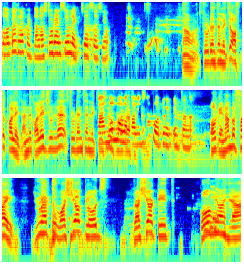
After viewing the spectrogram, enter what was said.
போட்டோகிராஃப் எடுத்தாங்க ஸ்டூடெண்ட்ஸையும் லெக்சர்ஸையும் No, students and lecturers of the college. And the college உள்ள students and lecturers. ல லண்டன்ல உள்ள photograph காலேஜ்ல எடுத்தாங்க. போட்டோ எடுத்தாங்க Okay, number five. You have to wash your clothes, brush your teeth, comb your hair,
